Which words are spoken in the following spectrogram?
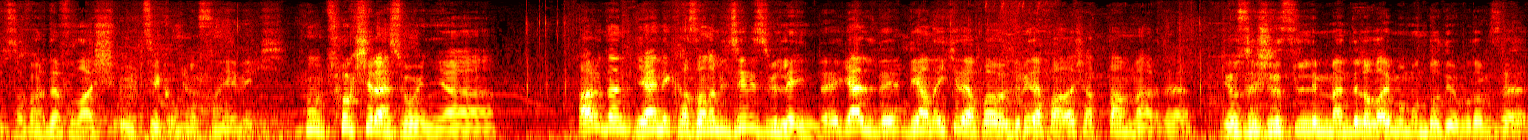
Bu sefer de flash ulti kombosunu yedik. Çok iğrenç bir oyun ya. Harbiden yani kazanabileceğimiz bir lane'di. Geldi Diana iki defa öldü bir defa da shutdown verdi. Gözyaşını sildim mendil olay mı mundo diyor bu da bize.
